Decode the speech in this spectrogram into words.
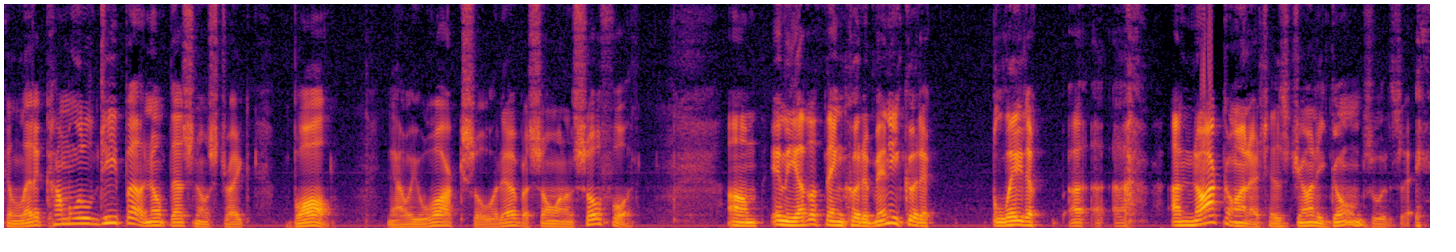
Can let it come a little deeper. Nope, that's no strike. Ball. Now he walks or whatever, so on and so forth. Um, and the other thing could have been he could have laid a, a, a, a knock on it, as Jonny Gomes would say,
